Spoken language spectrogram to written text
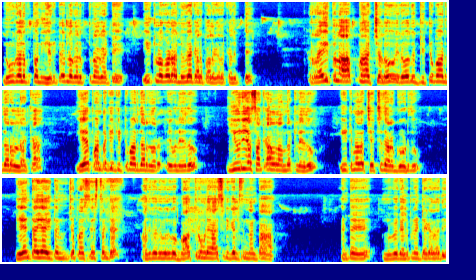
నువ్వు కలుపుతావు నీ హెరిటేజ్లో కలుపుతున్నావు కాబట్టి వీటిలో కూడా నువ్వే కలపాలి కదా కలిపితే. రైతుల ఆత్మహత్యలు ఈరోజు గిట్టుబాటు ధరలు లేక ఏ పంటకి గిట్టుబాటు ధర ఇవ్వలేదు యూరియా సకాలంలో అందట్లేదు వీటి మీద చర్చ జరగకూడదు. ఏంటయ్యా ఇటు నుంచి ప్రశ్నిస్తుంటే అదిగో అదిగో అదిగో బాత్రూంలో యాసిడ్ కలిసిందంట. అంటే నువ్వే కలిపినట్టే కదా అది.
